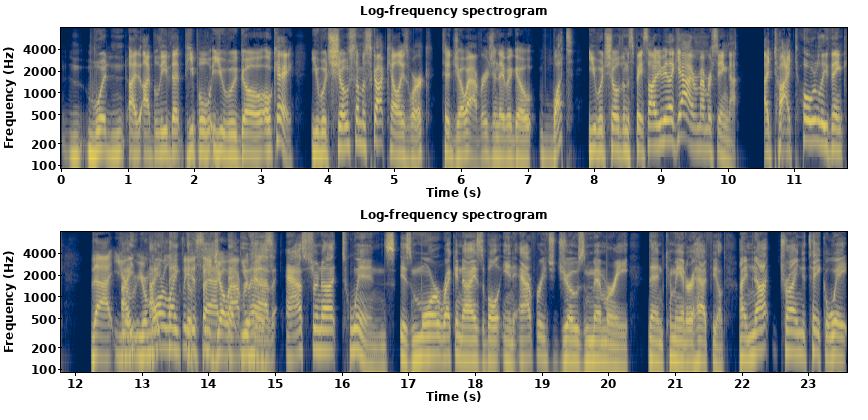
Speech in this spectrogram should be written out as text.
would. I, I believe that people you would go okay. You would show some of Scott Kelly's work to Joe Average, and they would go, "What?" You would show them Space Oddity, you'd be like, "Yeah, I remember seeing that." I, I totally think that you're I- you're more likely to see Joe that Average. You have astronaut twins is more recognizable in average Joe's memory than Commander Hadfield. I'm not trying to take away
